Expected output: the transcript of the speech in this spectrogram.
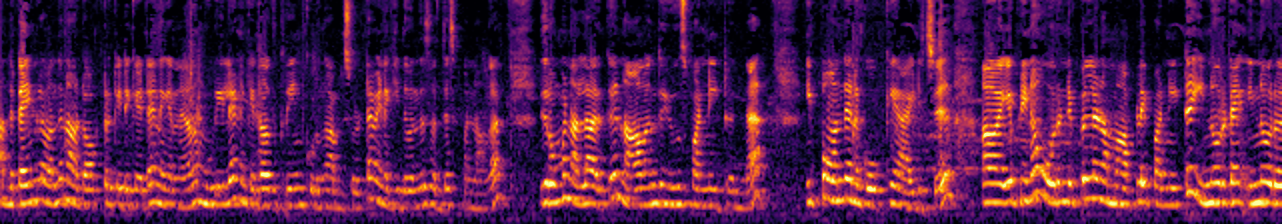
அந்த டைம்ல வந்து நான் டாக்டர் கிட்ட கேட்டேன் எனக்கு என்னால முடியல. எனக்கு ஏதாவது கிரீம் கொடுங்க அப்படின்னு சொல்லிட்டு எனக்கு இது வந்து சஜஸ்ட் பண்ணாங்க. இது ரொம்ப நல்லா இருக்கு. நான் வந்து யூஸ் பண்ணிட்டு இருந்தேன். இப்போ வந்து எனக்கு ஓகே ஆயிடுச்சு. எப்படின்னா ஒரு நிப்பிள்ல நம்ம அப்ளை பண்ணிட்டு இன்னொரு டைம் இன்னொரு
